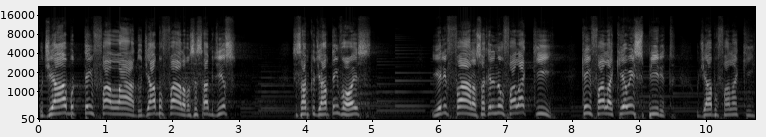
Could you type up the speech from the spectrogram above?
O diabo tem falado, o diabo fala, você sabe disso? Você sabe que o diabo tem voz. E ele fala, só que ele não fala aqui. Quem fala aqui é o Espírito. O diabo fala aqui.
